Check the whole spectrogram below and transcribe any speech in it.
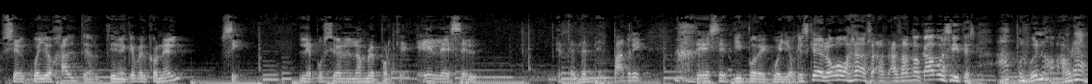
si el cuello halter tiene que ver con él, sí. Le pusieron el nombre porque él es el, entendedme, el padre de ese tipo de cuello. Que es que luego vas a- a- dando cabos y dices, ah, pues bueno, ahora...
